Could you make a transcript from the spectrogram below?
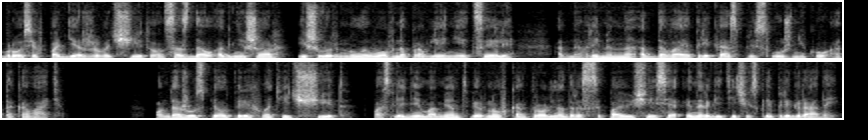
Бросив поддерживать щит, он создал огнешар и швырнул его в направлении цели, одновременно отдавая приказ прислужнику атаковать. Он даже успел перехватить щит, последний момент вернув контроль над рассыпающейся энергетической преградой.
